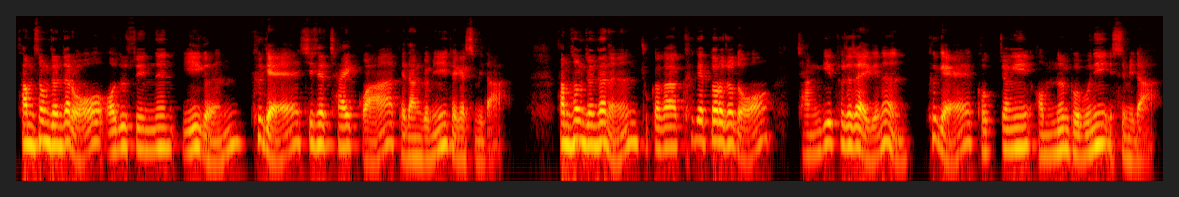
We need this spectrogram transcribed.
삼성전자로 얻을 수 있는 이익은 크게 시세 차익과 배당금이 되겠습니다. 삼성전자는 주가가 크게 떨어져도 장기 투자자에게는 크게 걱정이 없는 부분이 있습니다.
